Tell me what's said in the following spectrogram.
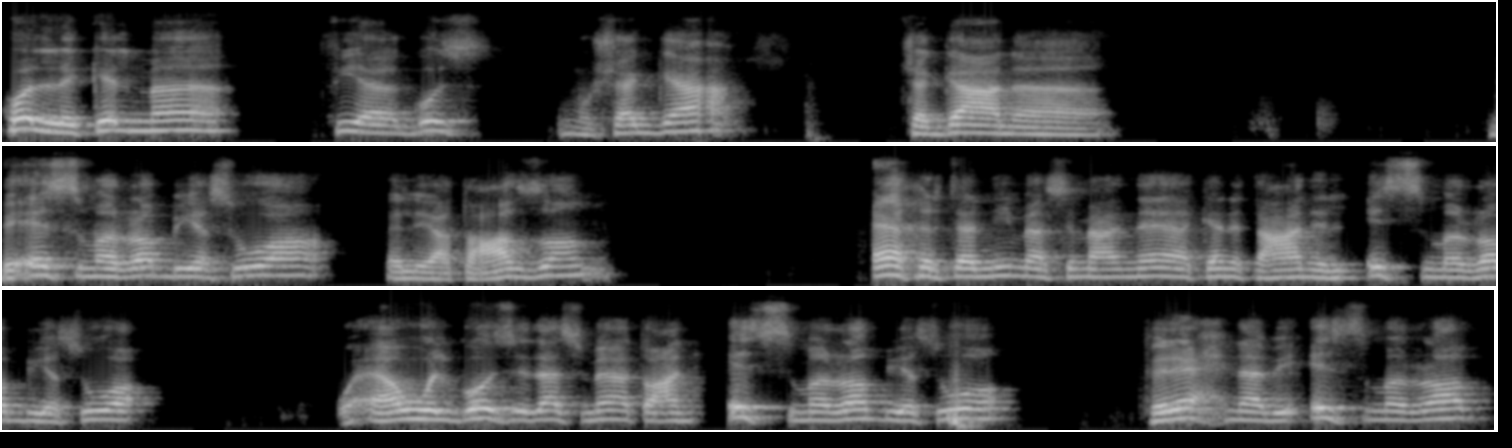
كل كلمة فيها جزء مشجع. شجعنا باسم الرب يسوع اللي يتعظم. آخر ترنيمة سمعناها كانت عن الاسم الرب يسوع وأول جزء ده سمعته عن اسم الرب يسوع. فرحنا باسم الرب.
